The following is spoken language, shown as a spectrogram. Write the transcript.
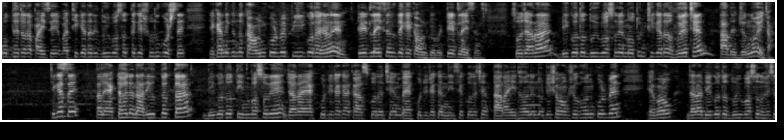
মধ্যে তারা পাইছে বা ঠিকাদারি দুই বছর থেকে শুরু করছে, এখানে কিন্তু কাউন্ট করবে পি কোথায় জানেন? ট্রেড লাইসেন্স দেখে কাউন্ট করবে ট্রেড লাইসেন্স সো যারা বিগত দুই বছরের নতুন ঠিকাদার হয়েছেন, তাদের জন্য এটা। ঠিক আছে? তাহলে একটা হলো নারী উদ্যোক্তা। বিগত তিন বছরে যারা এক কোটি টাকা কাজ করেছেন বা এক কোটি টাকার নিচে করেছেন, তারা এই ধরনের নোটিশে অংশগ্রহণ করবেন এবং যারা বিগত দুই বছর হয়েছে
